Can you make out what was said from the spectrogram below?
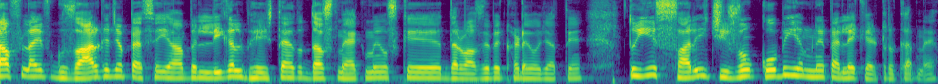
टफ लाइफ गुजार के जब पैसे यहाँ पर लीगल भेजता है तो दस महकमे उसके दरवाजे पर खड़े हो जाते हैं। तो ये सारी चीज़ों को भी हमने पहले कैटर करना है।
